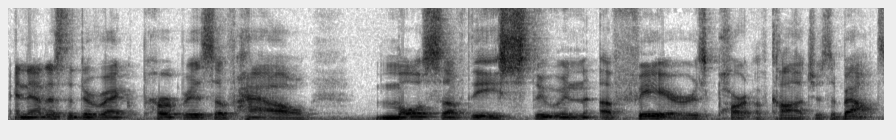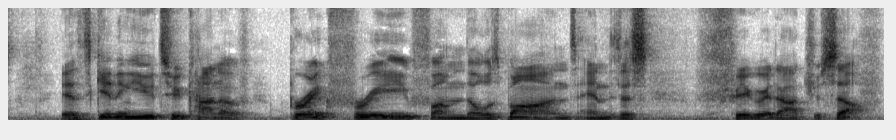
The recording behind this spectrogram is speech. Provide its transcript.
And that is the direct purpose of how most of the student affairs part of college is about. It's getting you to kind of break free from those bonds and just figure it out yourself.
